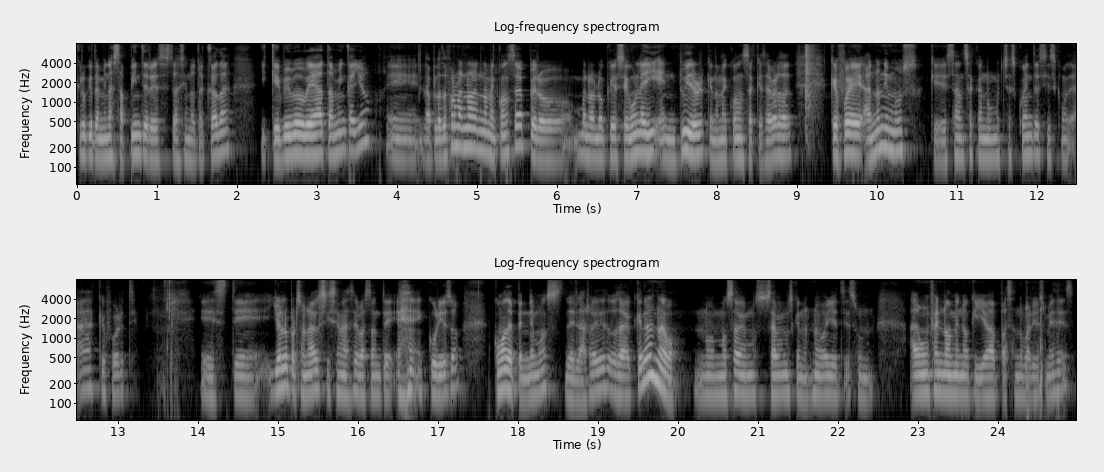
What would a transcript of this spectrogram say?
Creo que también hasta Pinterest está siendo atacada y que BBVA también cayó. Eh, la plataforma no, no, me consta, pero bueno, lo que según leí en Twitter, que no me consta que sea verdad, que fue Anonymous, que están sacando muchas cuentas y es como de, ah, qué fuerte. Este, yo en lo personal sí se me hace bastante curioso cómo dependemos de las redes, o sea, que no es nuevo, no, no sabemos, sabemos que no es nuevo, ya es un, algún fenómeno que lleva pasando varios meses,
